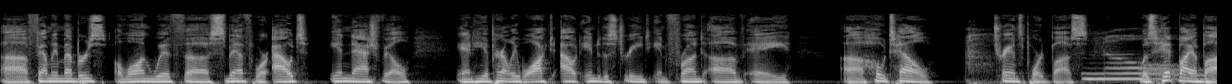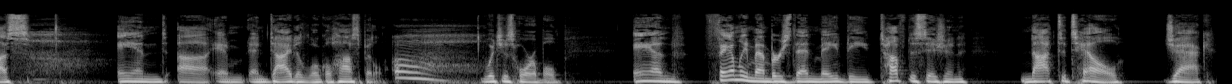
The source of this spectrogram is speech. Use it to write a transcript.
uh, family members, along with uh, Smith, were out in Nashville, and he apparently walked out into the street in front of a uh, hotel transport bus. No, was hit by a bus, and uh, and and died at a local hospital, which is horrible. And family members then made the tough decision not to tell Jack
